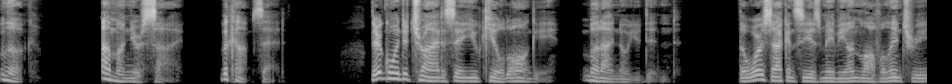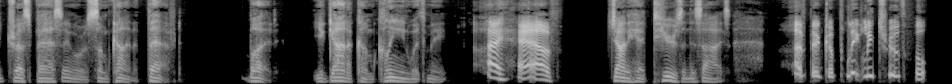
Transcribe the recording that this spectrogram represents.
Look, I'm on your side, the cop said. They're going to try to say you killed Augie, but I know you didn't. The worst I can see is maybe unlawful entry, trespassing, or some kind of theft. But you gotta come clean with me. I have. Johnny had tears in his eyes. I've been completely truthful.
